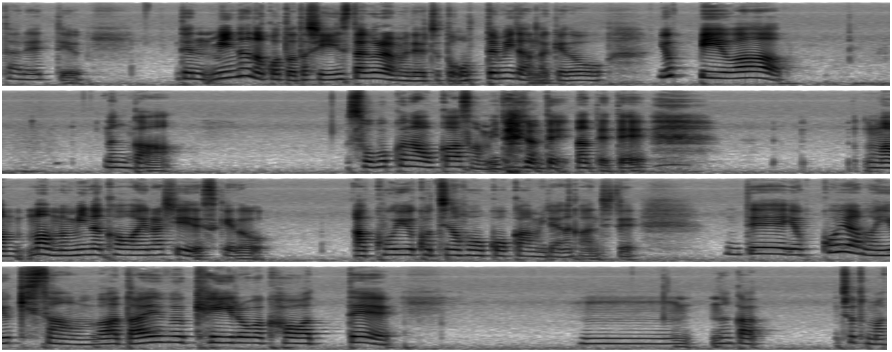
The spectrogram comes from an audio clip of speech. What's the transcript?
誰っていう。でみんなのこと私インスタグラムでちょっと追ってみたんだけどヨッピーはなんか素朴なお母さんみたいになってなっててまあまあみんな可愛らしいですけどあこういうこっちの方向かみたいな感じで。で横山由紀さんはだいぶ毛色が変わってうーんなんかちょっと間違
